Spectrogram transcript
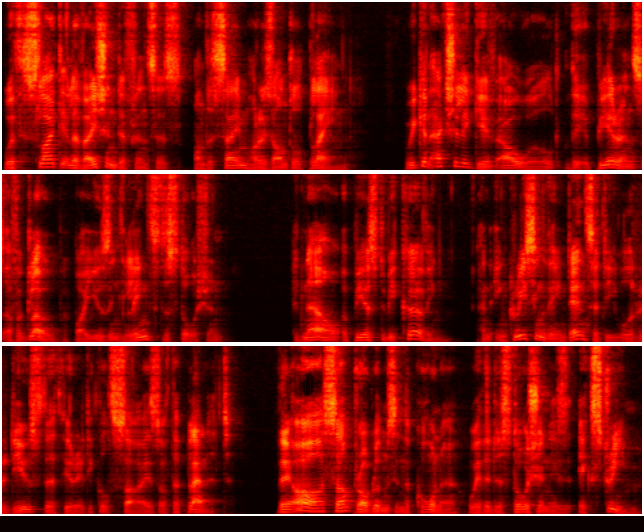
with slight elevation differences on the same horizontal plane. We can actually give our world the appearance of a globe by using lens distortion. It now appears to be curving, and increasing the intensity will reduce the theoretical size of the planet. There are some problems in the corner where the distortion is extreme,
